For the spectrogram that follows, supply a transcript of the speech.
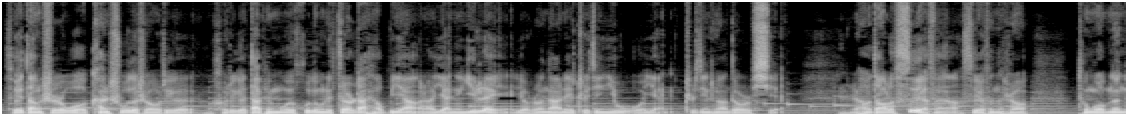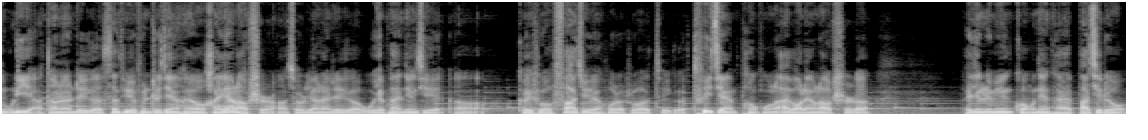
所以当时我看书的时候，这个和这个大屏幕的互动，这字儿大小不一样，然后眼睛一累，有时候拿这纸巾一捂，眼纸巾上都是血。然后到了四月份啊，四月份的时候。通过我们的努力啊，当然这个三四月份之间还有海燕老师啊，就是原来这个午夜半惊奇啊，可以说发掘或者说这个推荐捧红了艾宝良老师的北京人民广播电台八七六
